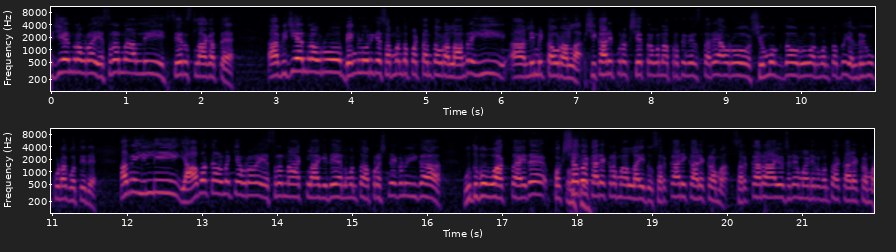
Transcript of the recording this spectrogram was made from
ವಿಜಯೇಂದ್ರ ಅವರ ಹೆಸರನ್ನು ಅಲ್ಲಿ ಸೇರಿಸಲಾಗತ್ತೆ. ವಿಜಯೇಂದ್ರ ಅವರು ಬೆಂಗಳೂರಿಗೆ ಸಂಬಂಧಪಟ್ಟಂಥವ್ರಲ್ಲ ಅಂದರೆ ಈ ಲಿಮಿಟ್ ಅವರಲ್ಲ. ಶಿಕಾರಿಪುರ ಕ್ಷೇತ್ರವನ್ನು ಪ್ರತಿನಿಧಿಸ್ತಾರೆ ಅವರು ಶಿವಮೊಗ್ಗದವರು ಅನ್ನುವಂಥದ್ದು ಎಲ್ರಿಗೂ ಕೂಡ ಗೊತ್ತಿದೆ. ಆದರೆ ಇಲ್ಲಿ ಯಾವ ಕಾರಣಕ್ಕೆ ಅವರ ಹೆಸರನ್ನು ಹಾಕಲಾಗಿದೆ ಅನ್ನುವಂಥ ಪ್ರಶ್ನೆಗಳು ಈಗ ಉದ್ಭವ ಆಗ್ತಾ ಇದೆ. ಪಕ್ಷದ ಕಾರ್ಯಕ್ರಮ ಅಲ್ಲ ಇದು ಸರ್ಕಾರಿ ಕಾರ್ಯಕ್ರಮ ಸರ್ಕಾರ ಆಯೋಜನೆ ಮಾಡಿರುವಂತಹ ಕಾರ್ಯಕ್ರಮ.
